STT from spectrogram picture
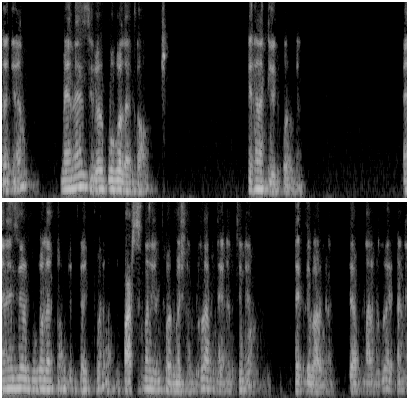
দেখেন ম্যানেজ ইউর গুগল অ্যাকাউন্ট এখানে ক্লিক করবেন। ম্যানেজ ইউর গুগল অ্যাকাউন্টে ক্লিক করে পার্সোনাল ইনফরমেশনগুলো আপনি এখান থেকে দেখতে পারবেন। যে আপনারগুলো এখানে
